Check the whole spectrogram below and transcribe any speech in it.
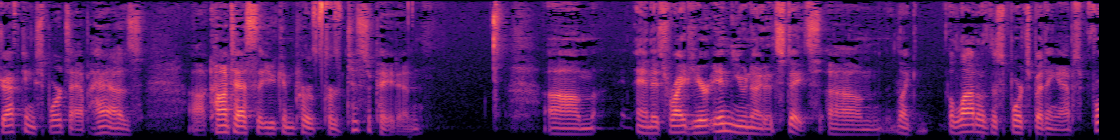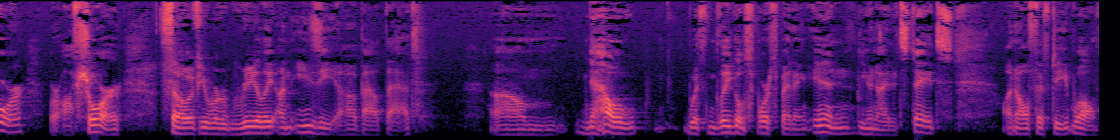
DraftKings Sports app has uh, contests that you can per- participate in. Um, and it's right here in the United States. Um, like a lot of the sports betting apps before were offshore, so if you were really uneasy about that, um, now with legal sports betting in the United States, on all 50, well,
